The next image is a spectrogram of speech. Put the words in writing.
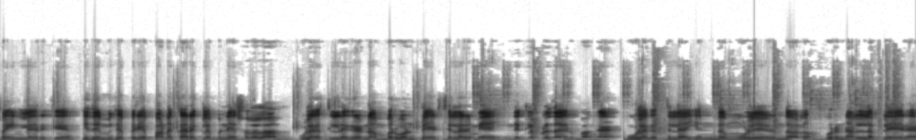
ஸ்பெயின்ல இருக்கு. இது மிகப்பெரிய பணக்கார கிளப்னே சொல்லலாம். உலகத்தில் இருக்கிற நம்பர் ஒன் பிளேயர்ஸ் எல்லாருமே இந்த கிளப்ல தான் இருப்பாங்க. உலகத்துல எந்த மூலையில் இருந்தாலும் ஒரு நல்ல பிளேயரை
